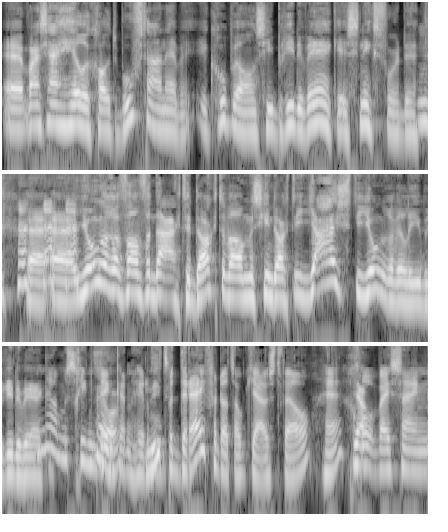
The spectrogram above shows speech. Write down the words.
uh, waar zij hele grote behoefte aan hebben. Ik roep wel eens hybride werken is niks voor de uh, uh, jongeren van vandaag de dag. Terwijl misschien dachten juist de jongeren willen hybride werken. Nou, misschien denken een heleboel bedrijven dat ook juist wel. Hè? Goh, Wij zijn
